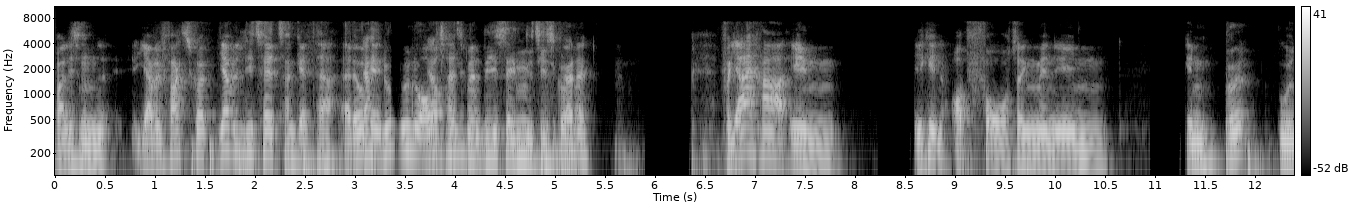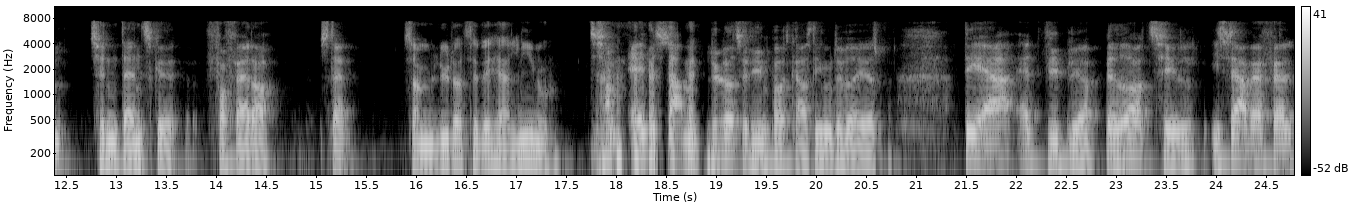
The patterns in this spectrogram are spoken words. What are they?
bare lige sådan, jeg vil faktisk godt, jeg vil lige tage et tangent her. Er det okay? Ja. Nu, nu, nu overtager jeg lige scenen i 10 Gør sekunder. det. For jeg har en, ikke en opfordring, men en, en bøn ud til den danske forfatterstand. Som lytter til det her lige nu. Som alle sammen lytter til din podcast lige nu, det ved jeg Jesper. Det er, at vi bliver bedre til, især i hvert fald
